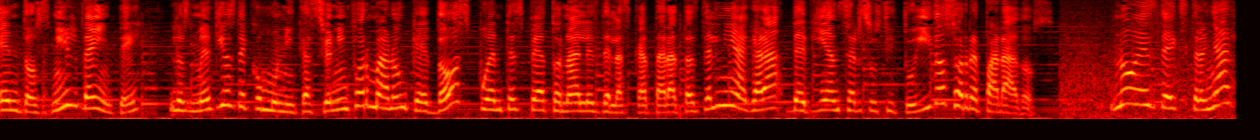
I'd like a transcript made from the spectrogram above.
En 2020, los medios de comunicación informaron que dos puentes peatonales de las cataratas del Niágara debían ser sustituidos o reparados. No es de extrañar,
